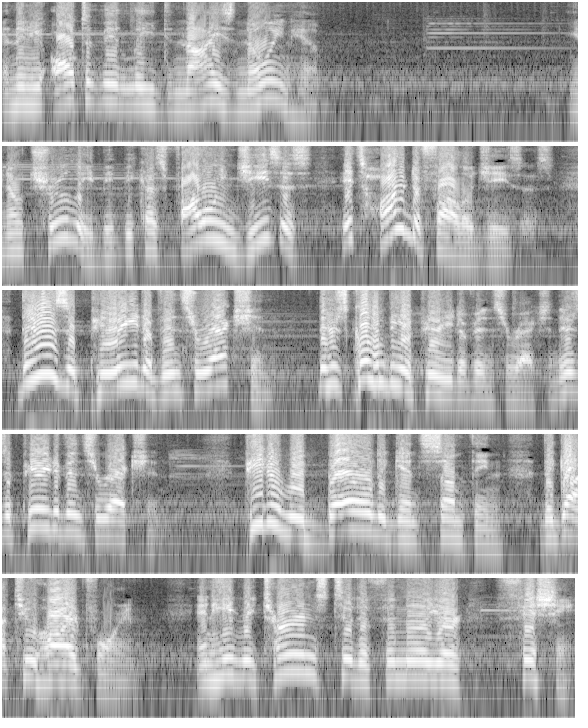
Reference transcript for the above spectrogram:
and then he ultimately denies knowing him. You know, truly, because following Jesus, it's hard to follow Jesus. There is a period of insurrection there's going to be a period of insurrection. There's a period of insurrection. Peter rebelled against something that got too hard for him, and he returns to the familiar fishing.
